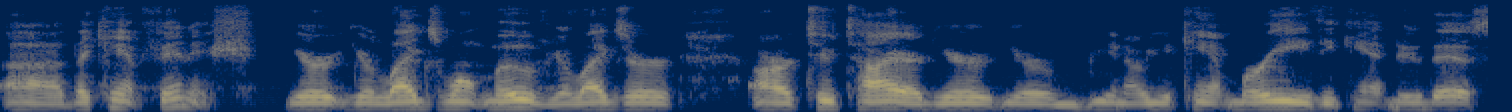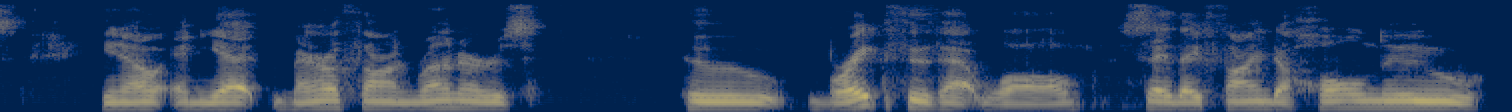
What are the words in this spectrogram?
Uh, they can't finish. Your your legs won't move. Your legs are are too tired. You're you're you know you can't breathe. You can't do this. You know, and yet marathon runners who break through that wall say they find a whole new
